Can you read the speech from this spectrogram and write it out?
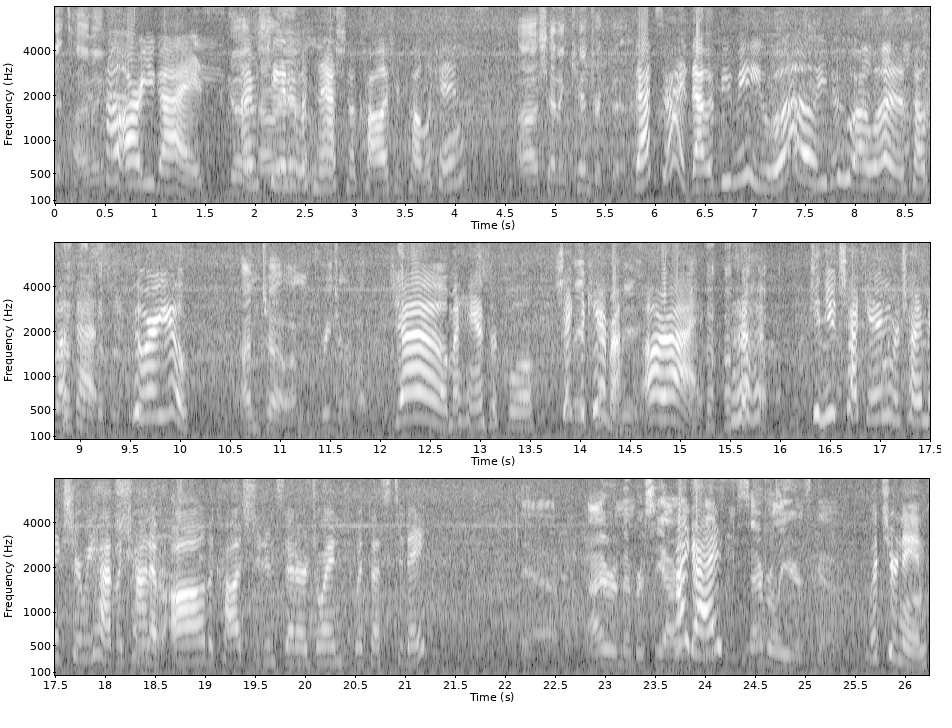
Hello. How are you guys? Good, I'm how are Shannon you? with National College Republicans. Uh, Shannon Kendrick then. That's right. That would be me. Whoa, you knew who I was. How about that? who are you? I'm Joe. I'm with Regent Republican. Joe. My hands are full. Shake They the camera. appear to be. All right. Can you check in? We're trying to make sure we have a count of all the college students that are joined with us today. Yeah. I remember CRC Hi, guys. from several years ago. What's your names?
